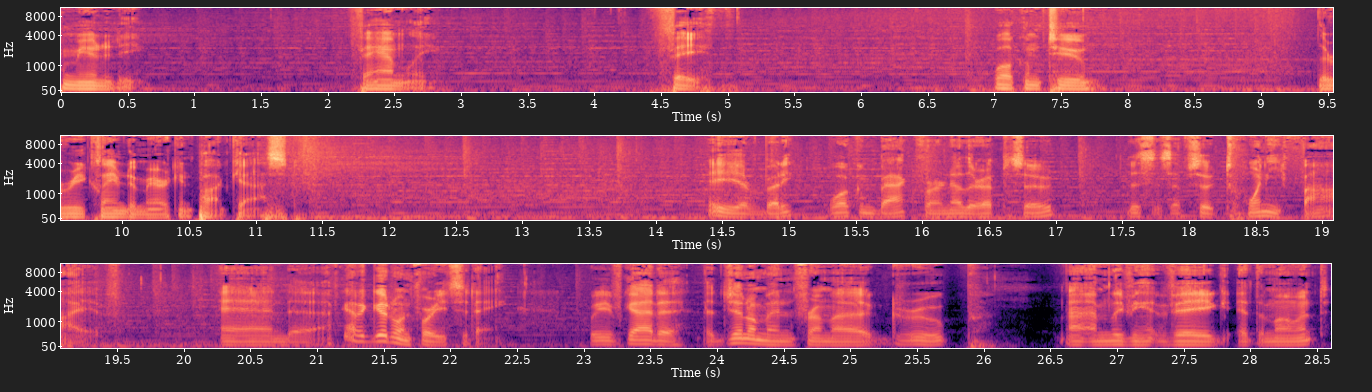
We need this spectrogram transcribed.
community, family, faith. Welcome to the Reclaimed American Podcast. Hey, everybody. Welcome back for another episode. This is episode 25. And uh, I've got a good one for you today. We've got a, a gentleman from a group. I'm leaving it vague at the moment.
